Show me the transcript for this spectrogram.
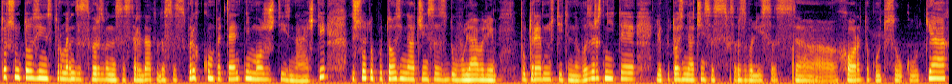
точно този инструмент за свързване с средата, да са свръхкомпетентни, можещи и знаещи, защото по този начин са задоволявали потребностите на възрастните или по този начин са свързвали с а, хората, които са около тях.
